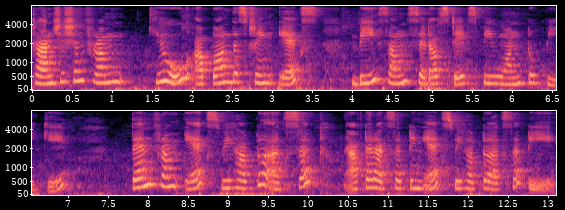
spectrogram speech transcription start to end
transition from q upon the string x be some set of states p1 to pk then from x we have to accept after accepting x we have to accept a.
